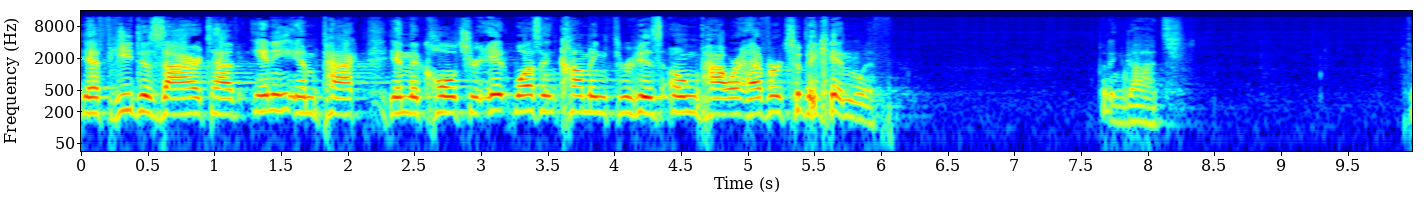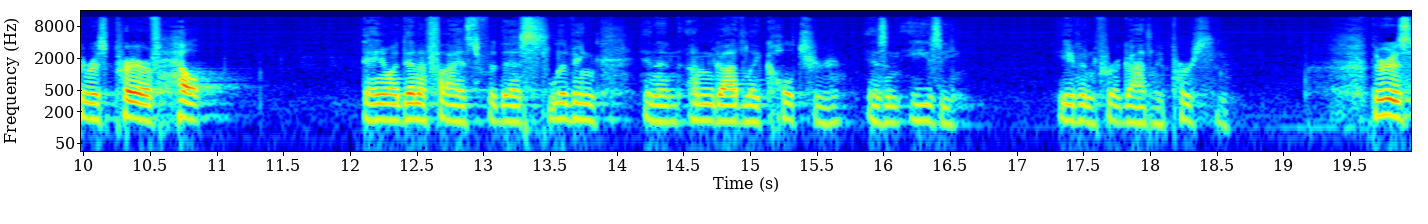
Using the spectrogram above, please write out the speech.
if he desired to have any impact in the culture, it wasn't coming through his own power ever to begin with, but in God's. Through his prayer of help Daniel identifies for this living in an ungodly culture isn't easy, even for a godly person. Through his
